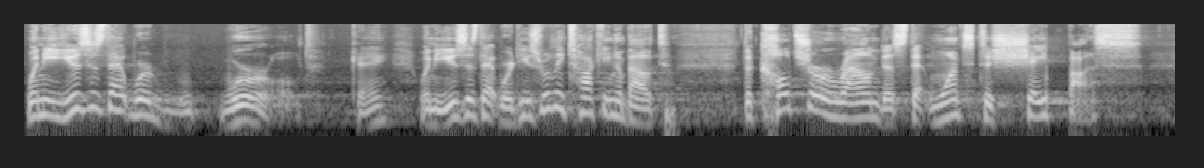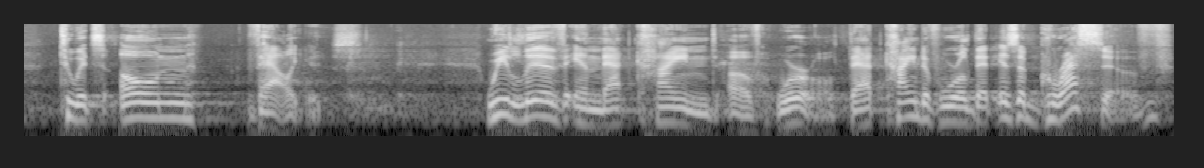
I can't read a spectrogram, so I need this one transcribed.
When he uses that word world, Okay? When he uses that word, he's really talking about the culture around us that wants to shape us to its own values. We live in that kind of world, that kind of world that is aggressive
